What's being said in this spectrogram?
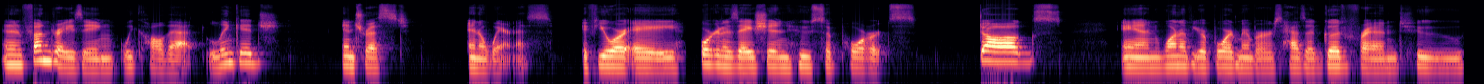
And in fundraising, we call that linkage, interest, and awareness. If you are a organization who supports dogs and one of your board members has a good friend who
